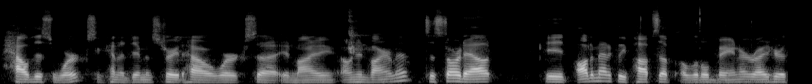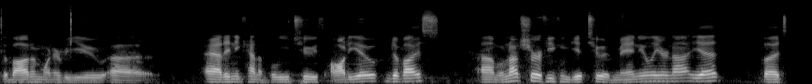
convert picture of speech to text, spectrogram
how this works and kind of demonstrate how it works uh, in my own environment. To start out, it automatically pops up a little banner right here at the bottom whenever you uh, add any kind of Bluetooth audio device. Um, I'm not sure if you can get to it manually or not yet, but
